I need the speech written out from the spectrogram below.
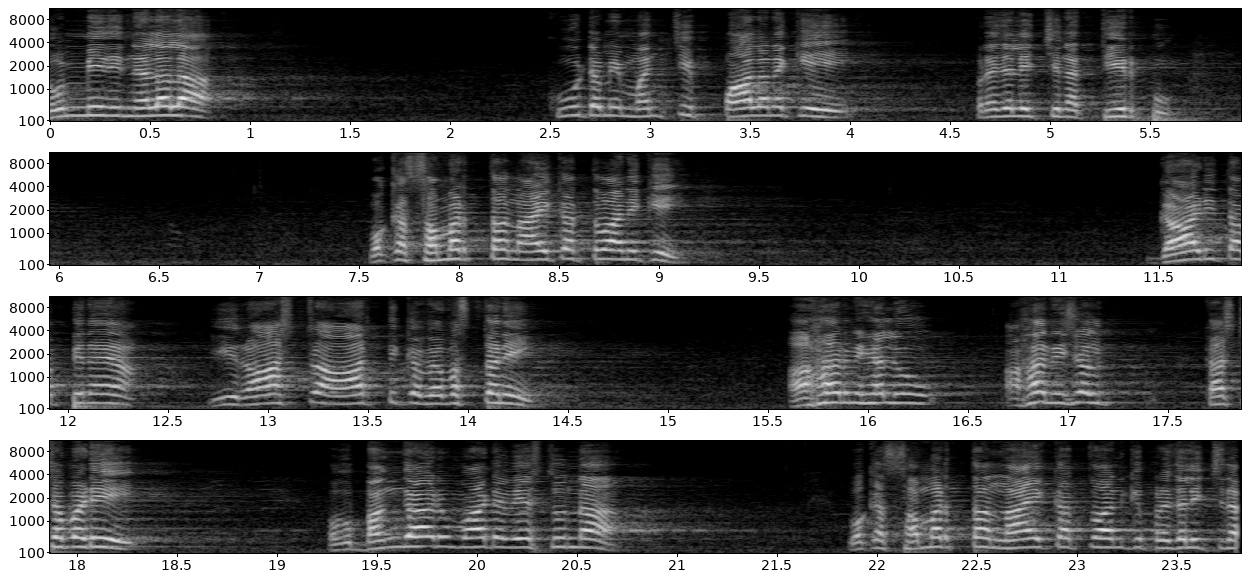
తొమ్మిది నెలల కూటమి మంచి పాలనకి ప్రజలిచ్చిన తీర్పు. ఒక సమర్థ నాయకత్వానికి గాడి తప్పిన ఈ రాష్ట్ర ఆర్థిక వ్యవస్థని అహర్నిహలు అహర్నిశలు కష్టపడి ఒక బంగారు మాట వేస్తున్న ఒక సమర్థ నాయకత్వానికి ప్రజలిచ్చిన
